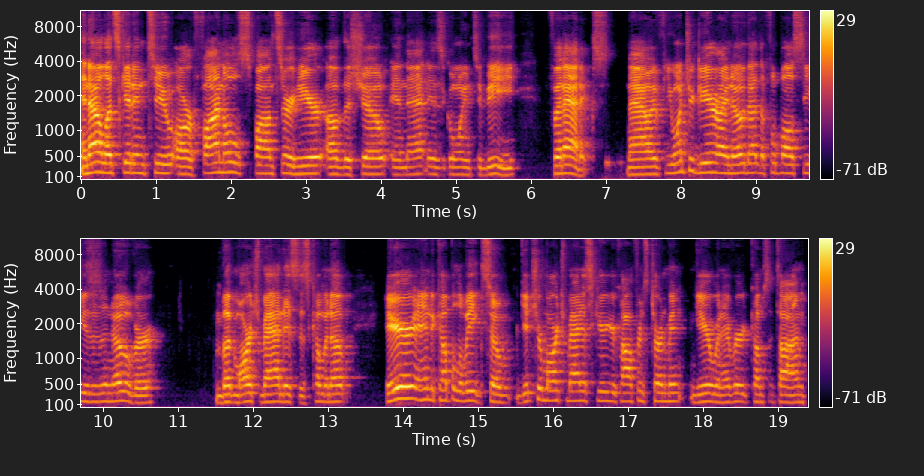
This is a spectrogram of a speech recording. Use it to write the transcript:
And now let's get into our final sponsor here of the show, and that is going to be Fanatics. Now, if you want your gear, I know that the football season isn't over, but March Madness is coming up here in a couple of weeks. So get your March Madness gear, your conference tournament gear whenever it comes to time.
